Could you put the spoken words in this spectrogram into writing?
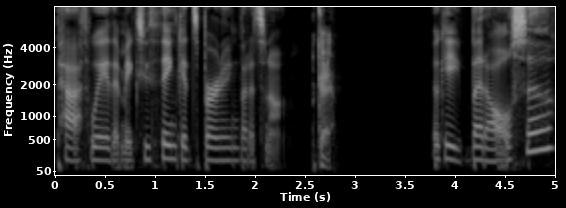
pathway that makes you think it's burning, but it's not. Okay. Okay, but also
